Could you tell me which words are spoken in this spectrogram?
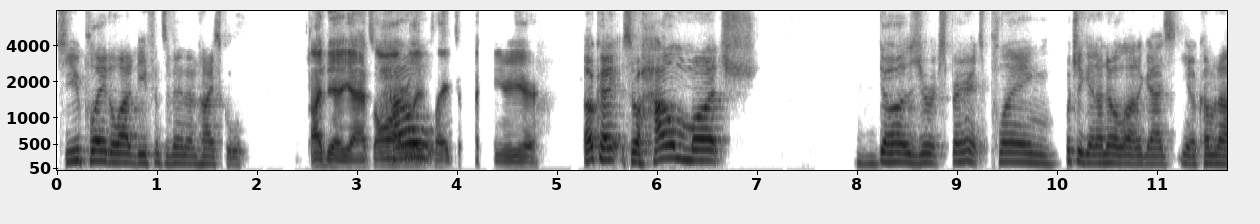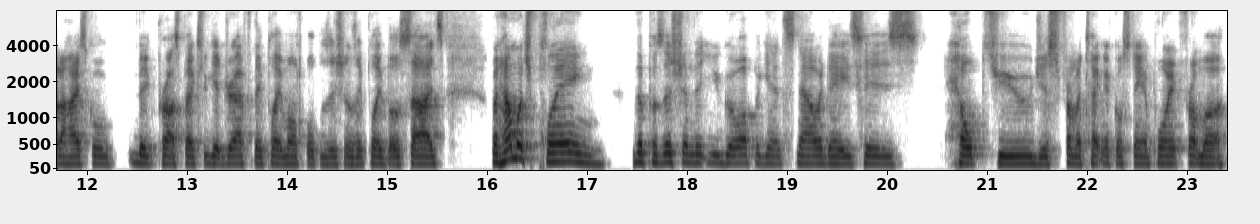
So you played a lot of defensive end in high school. I did. Yeah, it's all how, I really played to my senior year. Okay, so how much does your experience playing? Which again, I know a lot of guys, you know, coming out of high school, big prospects who get drafted, they play multiple positions, they play both sides. But how much playing the position that you go up against nowadays has helped you just from a technical standpoint, from a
